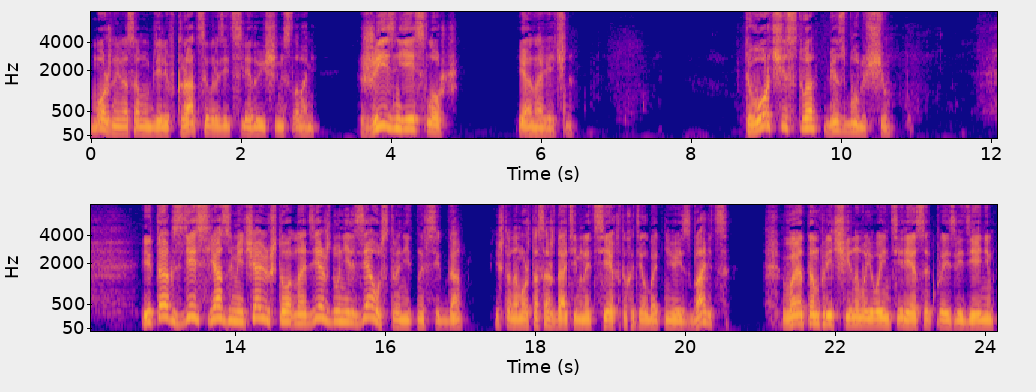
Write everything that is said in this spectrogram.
можно и на самом деле вкратце выразить следующими словами. Жизнь есть ложь, и она вечна. Творчество без будущего. Итак, здесь я замечаю, что надежду нельзя устранить навсегда, и что она может осаждать именно тех, кто хотел бы от нее избавиться. В этом причина моего интереса к произведениям,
